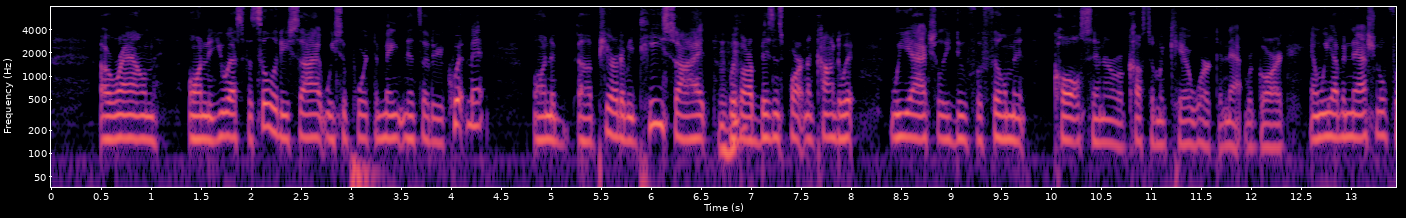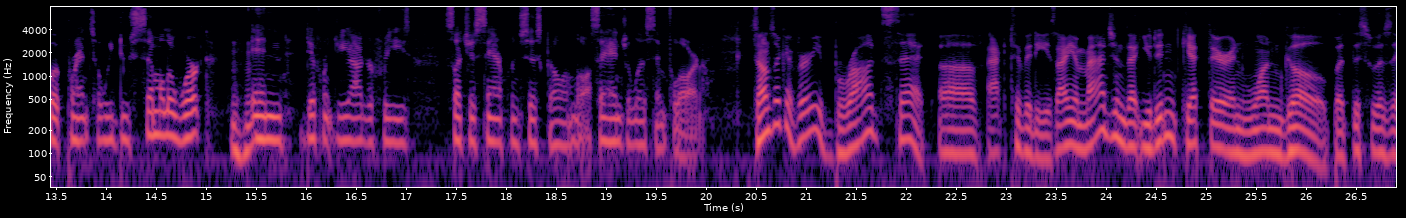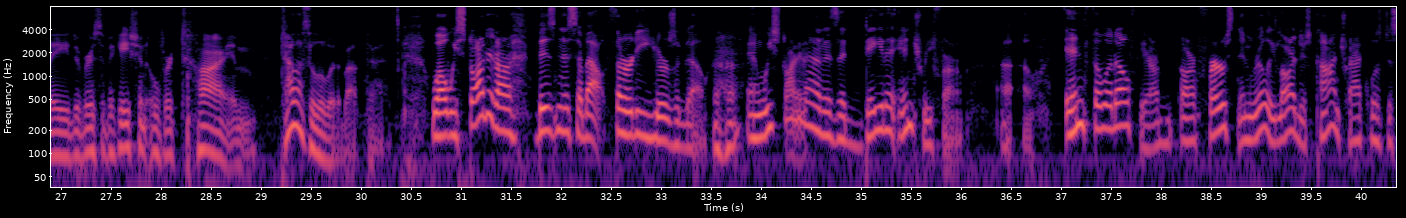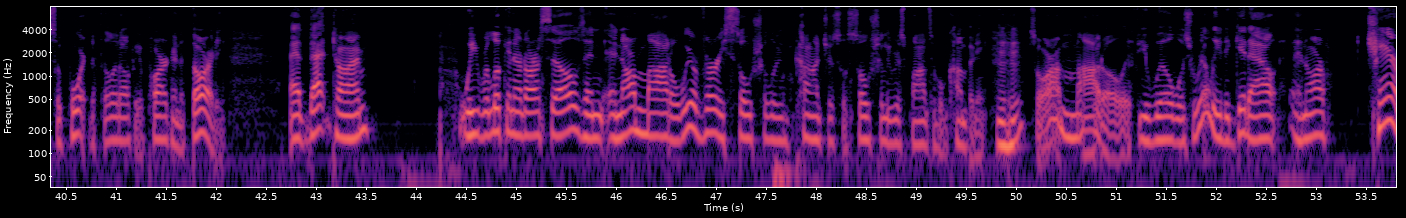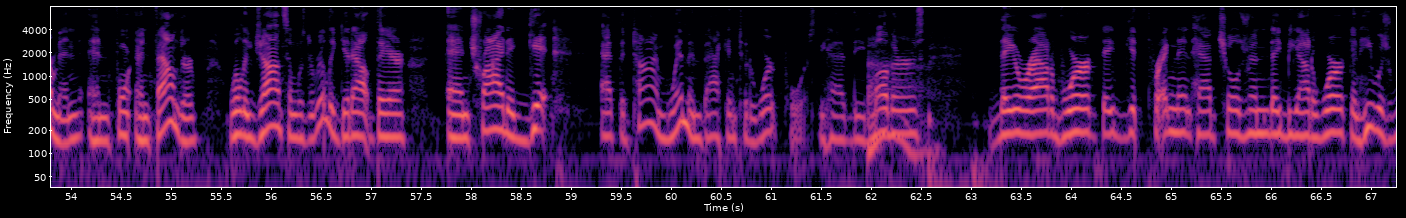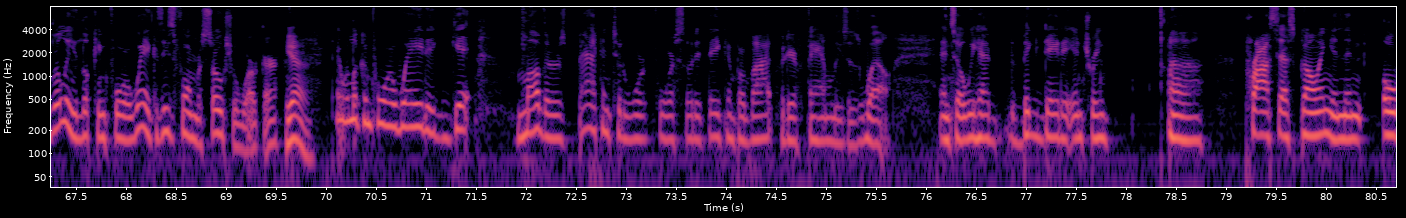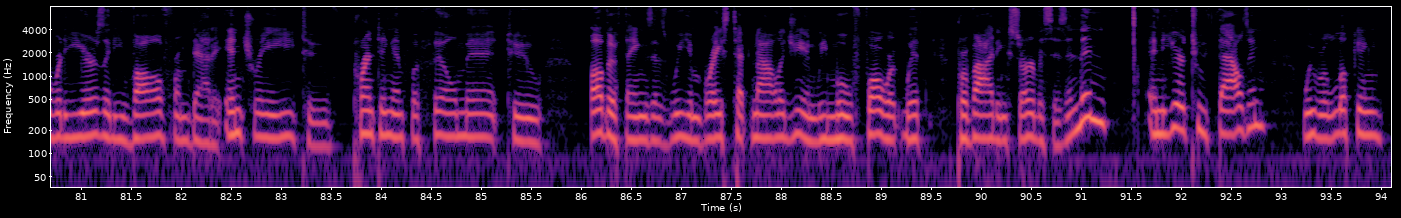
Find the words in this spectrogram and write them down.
around on the U.S. facility side, we support the maintenance of the equipment. On the uh, PRWT side, with our business partner Conduent, we actually do fulfillment call center or customer care work in that regard. And we have a national footprint, so we do similar work in different geographies such as San Francisco and Los Angeles and Florida. Sounds like a very broad set of activities. I imagine that you didn't get there in one go, but this was a diversification over time. Tell us a little bit about that. Well, we started our business about 30 years ago, and we started out as a data entry firm uh, in Philadelphia. Our, our first and really largest contract was to support the Philadelphia Parking Authority. At that time, we were looking at ourselves and, and our model, we're a very socially conscious or socially responsible company. So our motto, if you will, was really to get out and our chairman and for, and founder, Willie Johnson, was to really get out there and try to get at the time women back into the workforce. You had the mothers, they were out of work, they'd get pregnant, have children, they'd be out of work, and he was really looking for a way because he's a former social worker. Yeah. They were looking for a way to get mothers back into the workforce so that they can provide for their families as well. And so we had the big data entry uh, process going, and then over the years it evolved from data entry to printing and fulfillment to other things as we embrace technology and we move forward with providing services. And then in the year 2000, we were looking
